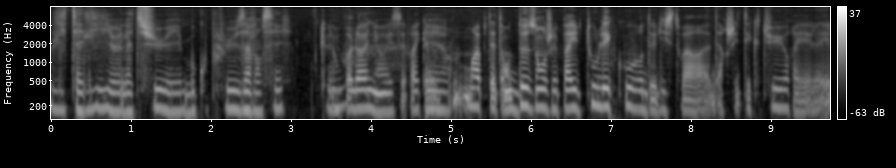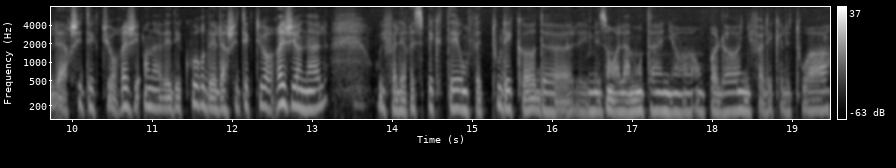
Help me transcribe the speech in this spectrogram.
L'Italie, euh, là-dessus, est beaucoup plus avancée nous. Pologne, oui, c'est vrai que Et, euh, moi, peut-être en deux ans, j'ai pas eu tous les cours de l'histoire d'architecture et, l'architecture. On avait des cours de l'architecture régionale où il fallait respecter en fait tous les codes, euh, les maisons à la montagne euh, en Pologne, il fallait que le toit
